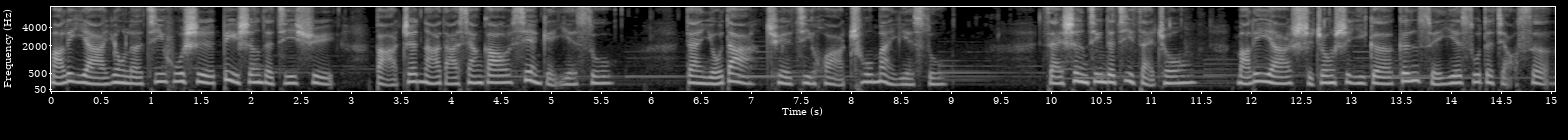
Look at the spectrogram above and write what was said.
玛利亚用了几乎是毕生的积蓄，把真拿达香膏献给耶稣。但犹大却计划出卖耶稣。在圣经的记载中，玛利亚始终是一个跟随耶稣的角色。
